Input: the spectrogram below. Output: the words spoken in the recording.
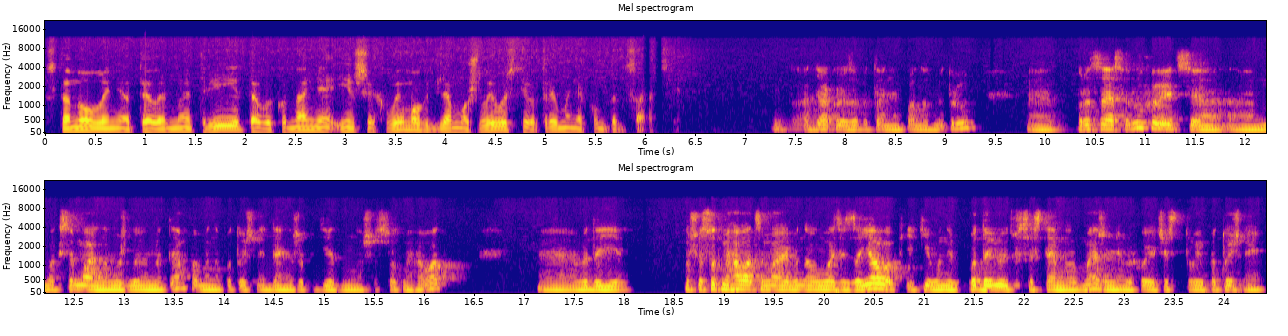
встановлення телеметрії та виконання інших вимог для можливості отримання компенсації? Дякую за питання, пану Дмитру. Е, Процес рухається е, максимально можливими темпами. На поточний день вже під'єднано 600 МВт видає. Ну, 600 МВт це має на увазі заявок, які вони подають в систему обмеження, виходячи з тої поточної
